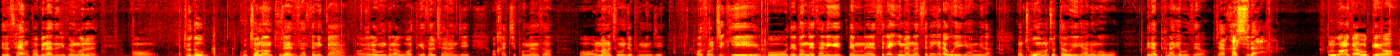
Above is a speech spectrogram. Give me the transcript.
그래서 사용법이라든지 그런 거를 어, 저도 9,000원 투자해서 샀으니까 어, 여러분들하고 어떻게 설치하는지 어, 같이 보면서 어, 얼마나 좋은 제품인지 어, 솔직히 뭐 내 돈 내산이기 때문에 쓰레기면은 쓰레기라고 얘기합니다. 그럼 좋으면 좋다고 얘기하는 거고 그냥 편하게 보세요. 자 갑시다. 물건을 까볼게요.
